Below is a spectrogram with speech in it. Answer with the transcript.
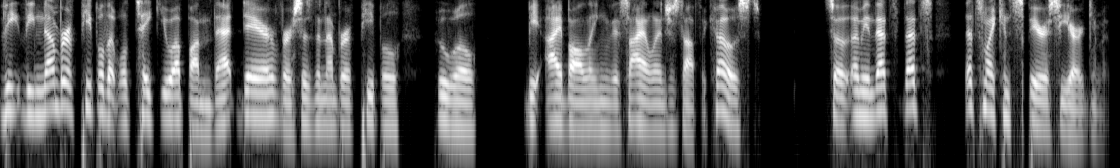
the the number of people that will take you up on that dare versus the number of people who will be eyeballing this island just off the coast. So, I mean, that's that's that's my conspiracy argument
